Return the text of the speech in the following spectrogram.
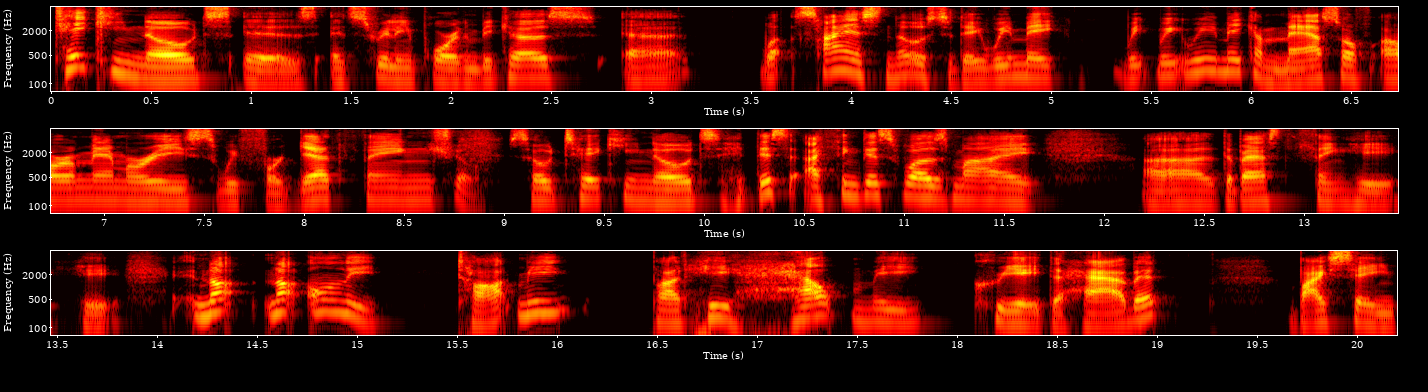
taking notes is it's really important because uh, what science knows today we make we, we, we make a mess of our memories. We forget things. Sure. so taking notes this i think this was my uh, the best thing he he not not only taught me but he helped me create the habit by saying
